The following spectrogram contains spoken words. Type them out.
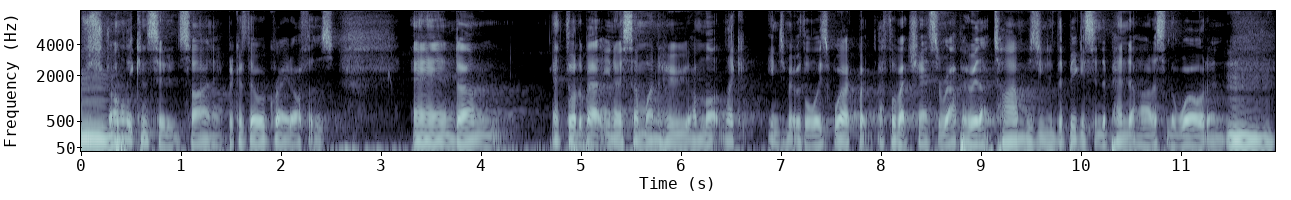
strongly considered signing because there were great offers, and um, and thought about you know someone who I'm not like intimate with all his work, but I thought about Chance the Rapper, who at that time was you know the biggest independent artist in the world, and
